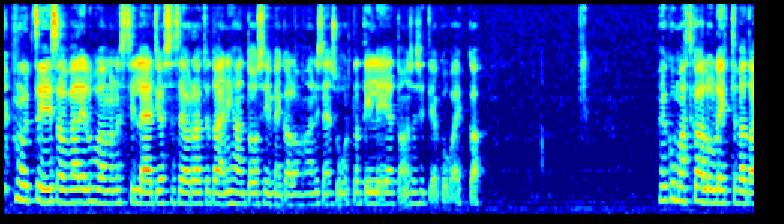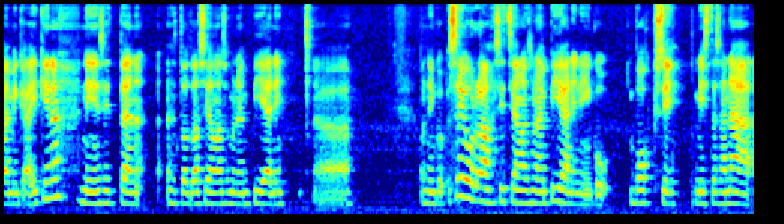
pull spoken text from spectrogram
mutta siis on välillä huomannut silleen, että jos sä seuraat jotain ihan tosi megalomaanisen suurta tiliä, että on se sitten joku vaikka joku matkailuun liittyvä tai mikä ikinä, niin sitten tota, siellä on semmoinen pieni ää, on niinku seuraa, sitten siellä on semmoinen pieni niinku boksi, mistä sä näet,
